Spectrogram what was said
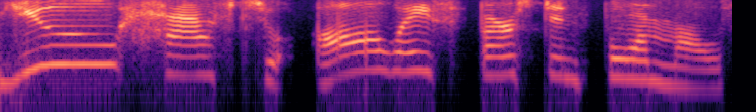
You have to always, first and foremost,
